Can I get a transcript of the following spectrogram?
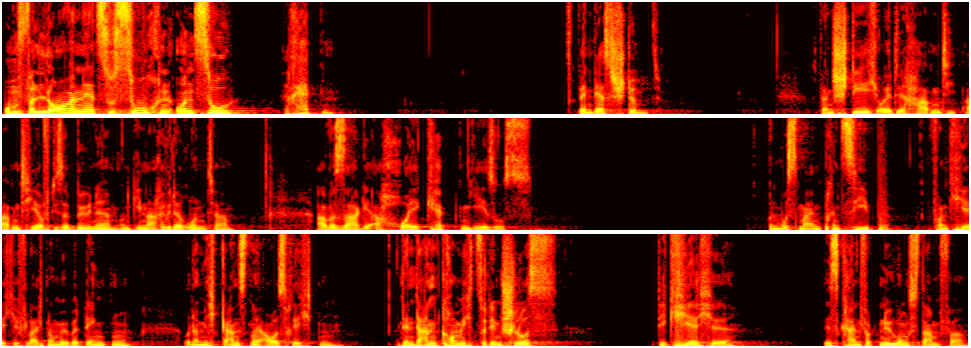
um Verlorene zu suchen und zu retten. Wenn das stimmt, dann stehe ich heute Abend hier auf dieser Bühne und gehe nachher wieder runter, aber sage Ahoi, Captain Jesus. Und muss mein Prinzip von Kirche vielleicht nochmal überdenken oder mich ganz neu ausrichten denn dann komme ich zu dem Schluss, die Kirche ist kein Vergnügungsdampfer,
